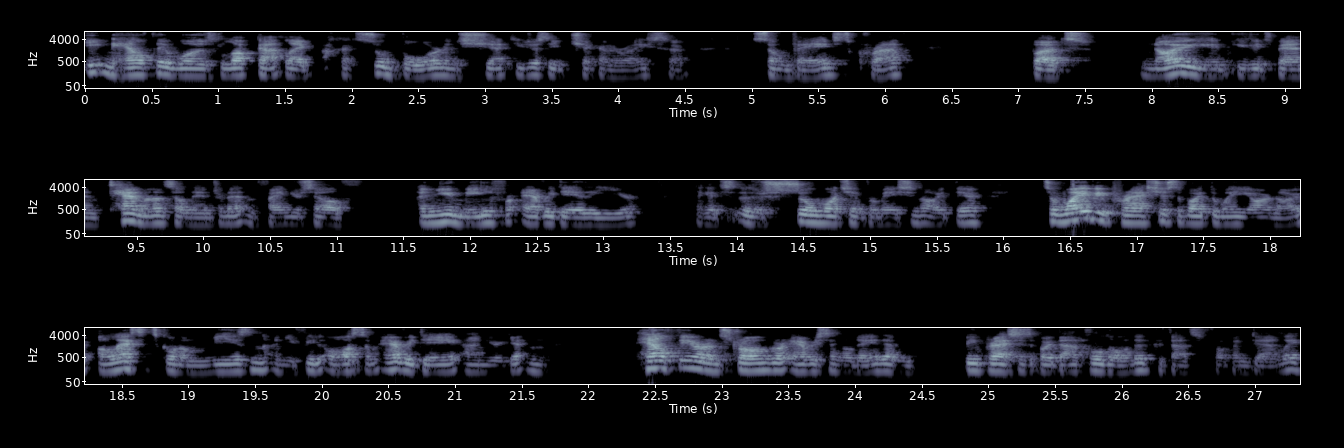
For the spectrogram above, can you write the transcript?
eating healthy was looked at like oh, it's so boring and shit. You just eat chicken and rice or some veg, it's crap. But now you you could spend 10 minutes on the internet and find yourself a new meal for every day of the year. Like it's there's so much information out there. So why be precious about the way you are now, unless it's going amazing and you feel awesome every day and you're getting healthier and stronger every single day, then be precious about that. Hold on to it because that's fucking deadly.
